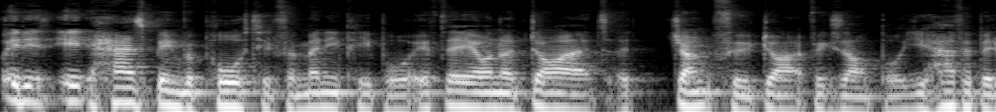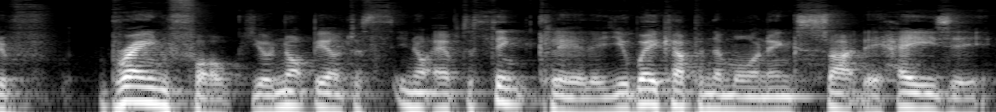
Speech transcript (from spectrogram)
it, it has been reported for many people if they're on a diet, a junk food diet, for example, you have a bit of brain fog. You're not be able to you're not able to think clearly. You wake up in the morning slightly hazy,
